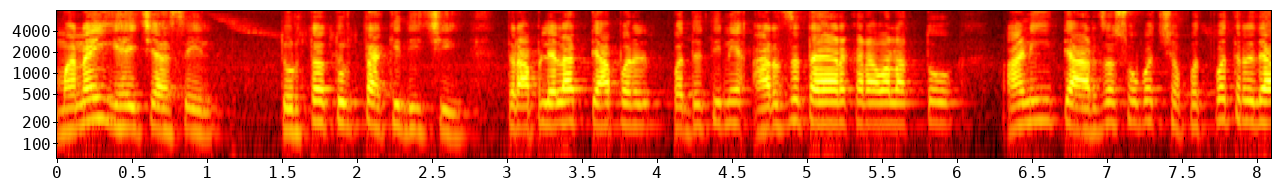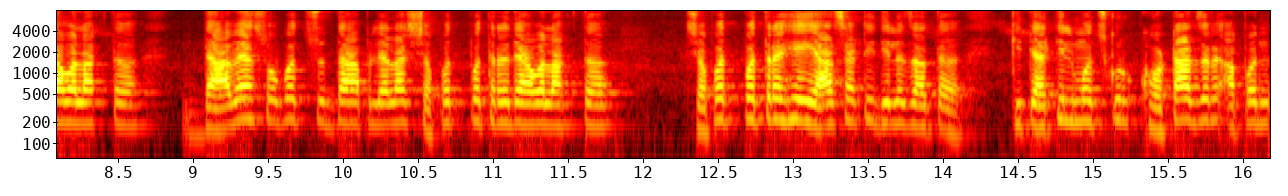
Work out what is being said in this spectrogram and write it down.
मनाई घ्यायची असेल तुर्ता ताकिदीची तर आपल्याला त्या पर पद्धतीने अर्ज तयार करावा लागतो आणि त्या अर्जासोबत शपथपत्र द्यावं लागतं. दाव्यासोबतसुद्धा आपल्याला शपथपत्र द्यावं लागतं. शपथपत्र हे यासाठी दिलं जातं की त्यातील मजकूर खोटा जर आपण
